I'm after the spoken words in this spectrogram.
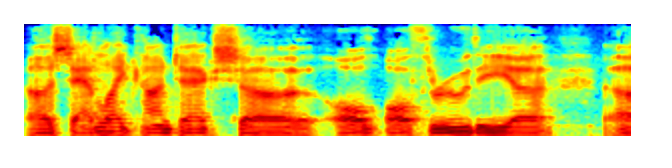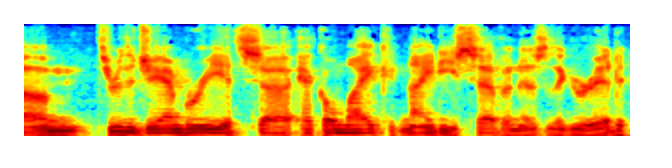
uh, satellite contacts uh, all all through the. Uh, um, through the Jamboree, it's uh, Echo Mike 97 is the grid.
